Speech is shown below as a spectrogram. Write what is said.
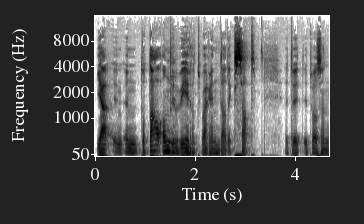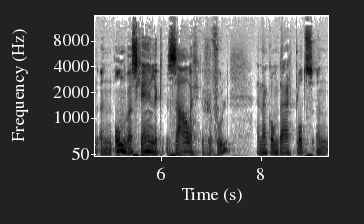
ja, een, een totaal andere wereld waarin dat ik zat. Het, het, was een, een onwaarschijnlijk zalig gevoel. En dan komt daar plots een,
